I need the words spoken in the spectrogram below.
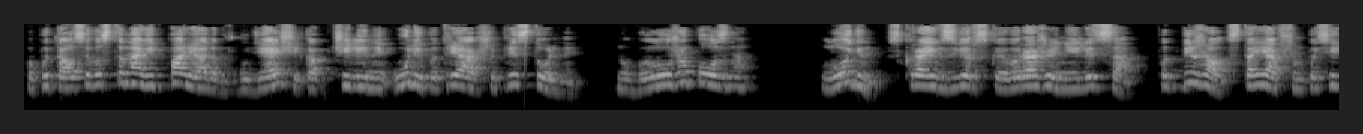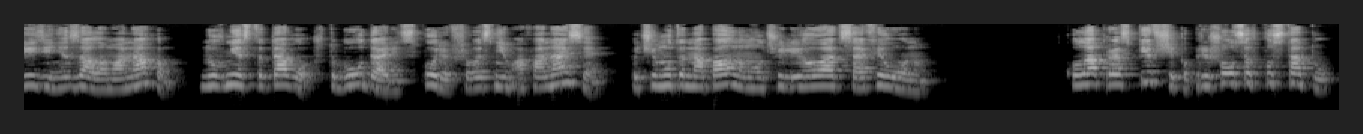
попытался восстановить порядок в гудящей, как пчелиный улей патриаршей престольной. Но было уже поздно. Логин, скроив зверское выражение лица, подбежал к стоявшим посередине зала монахам, но вместо того, чтобы ударить спорившего с ним Афанасия, Почему-то напал на молчаливого отца Фиону. Кулак распевщика пришелся в пустоту,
